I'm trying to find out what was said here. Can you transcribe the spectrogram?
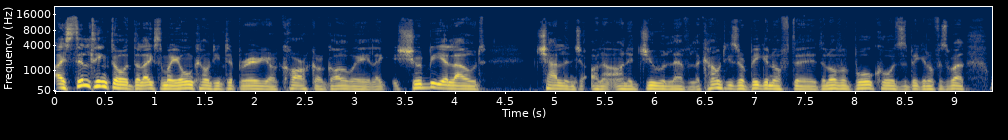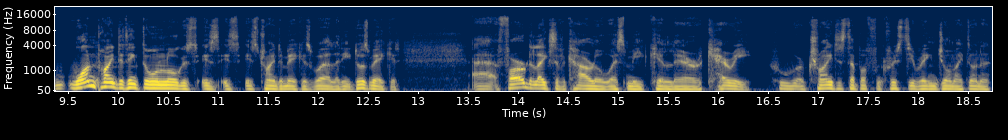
I still think though the likes of my own county, Tipperary or Cork or Galway, like should be allowed challenge on a, on a dual level. The counties are big enough. The, the love of bow codes is big enough as well. One point I think Dónal Óg is, is, is, is trying to make as well, and he does make it. Uh, for the likes of Carlow, Westmeath, Kildare, Kerry, who are trying to step up from Christy Ring, Joe McDonagh,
